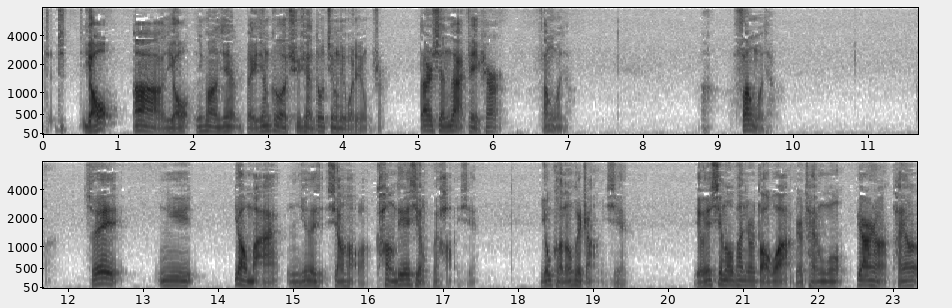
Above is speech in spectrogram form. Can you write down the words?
这这有啊有，您放心，北京各个区县都经历过这种事儿，但是现在这篇翻过去了，啊，翻过去了，所以你要买，你就得想好了，抗跌性会好一些，有可能会涨一些。有些新楼盘就是倒挂，比如太阳宫边上太阳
